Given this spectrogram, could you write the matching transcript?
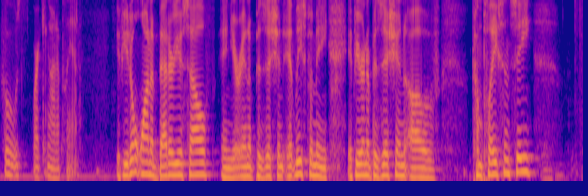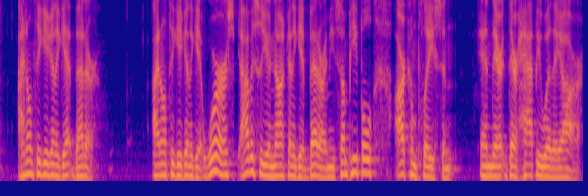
who's working on a plan. If you don't want to better yourself and you're in a position, at least for me, if you're in a position of complacency, I don't think you're going to get better. I don't think you're going to get worse. Obviously, you're not going to get better. I mean, some people are complacent and they're they're happy where they are.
